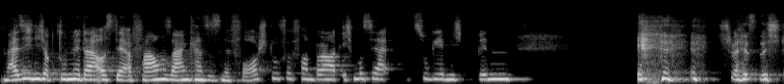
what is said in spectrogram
Weiß ich nicht, ob du mir da aus der Erfahrung sagen kannst, es ist eine Vorstufe von Burnout. Ich muss ja zugeben, ich bin, ich weiß nicht,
